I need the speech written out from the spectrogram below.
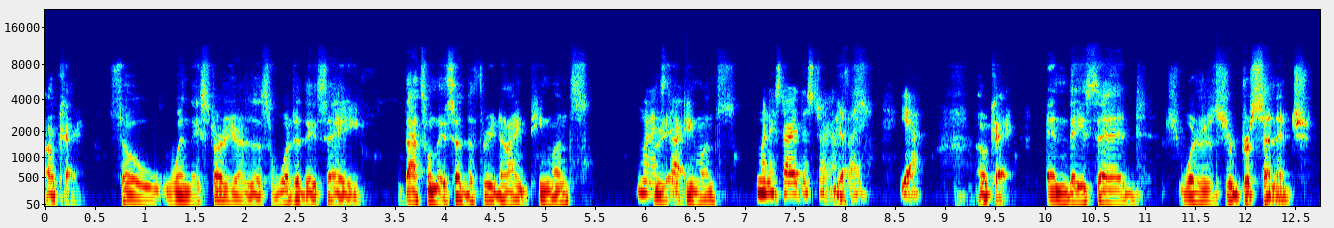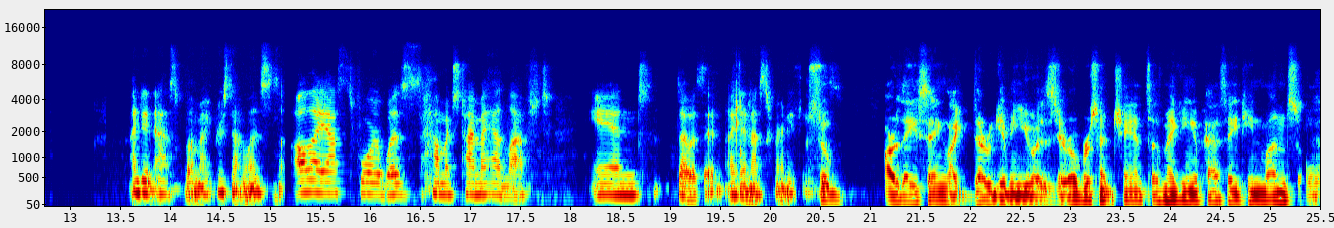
Okay. So, when they started you on this, what did they say? That's when they said the three to 19 months, When I three to start 18 months. when I started this drug, I'm Yes. sorry. Yeah. Okay. And they said, what is your percentage? I didn't ask what my percent was. All I asked for was how much time I had left. And that was it. I didn't ask for anything. So else. are they saying like they're giving you a 0% chance of making it past 18 months or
